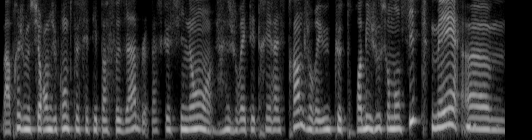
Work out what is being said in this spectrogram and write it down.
Bah, après, je me suis rendu compte que ce n'était pas faisable parce que sinon, j'aurais été très restreinte. J'aurais eu que trois bijoux sur mon site. Mais, euh,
